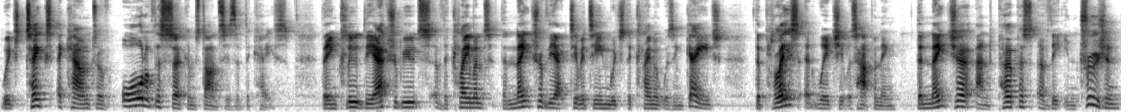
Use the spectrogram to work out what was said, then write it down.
which takes account of all of the circumstances of the case. They include the attributes of the claimant, the nature of the activity in which the claimant was engaged, the place at which it was happening, the nature and purpose of the intrusion,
